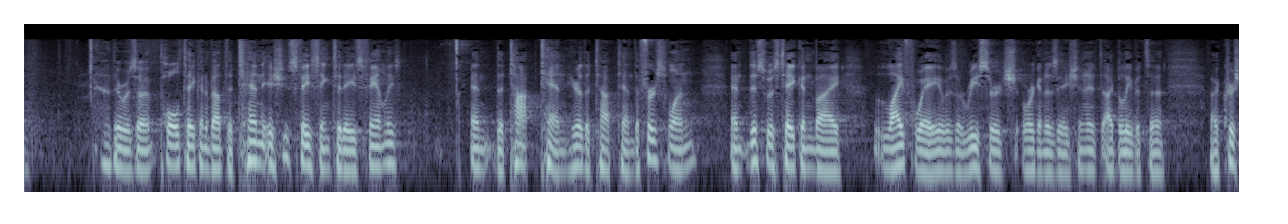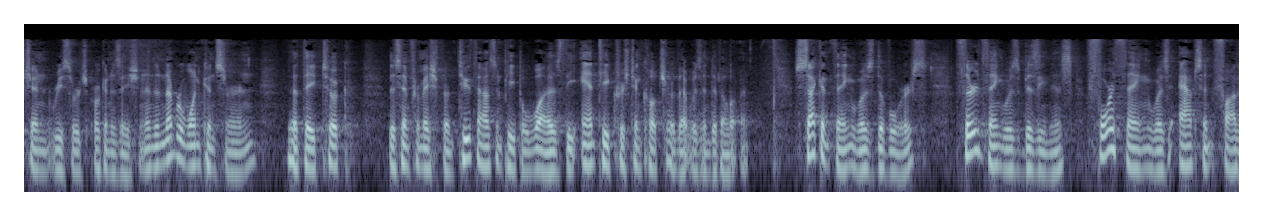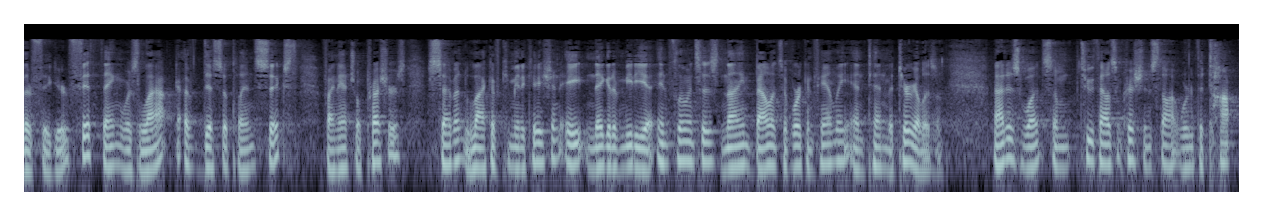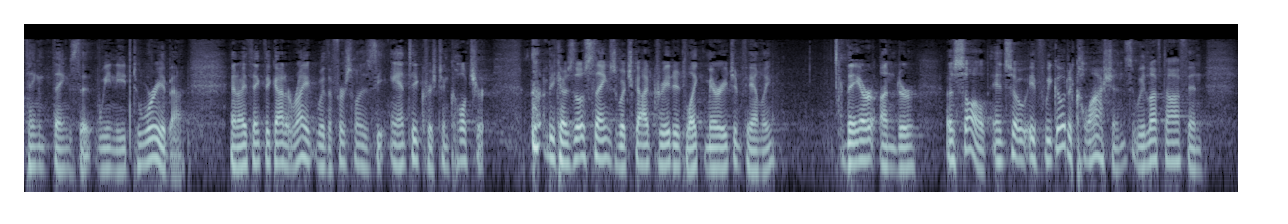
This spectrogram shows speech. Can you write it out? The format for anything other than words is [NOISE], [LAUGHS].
there was a poll taken about the 10 issues facing today's families. And the top 10, here are the top 10. The first one, and this was taken by Lifeway. It was a research organization. It, I believe it's a, a Christian research organization. And the number one concern that they took this information from 2,000 people was the anti-Christian culture that was in development. Second thing was divorce. Third thing was busyness. Fourth thing was absent father figure. Fifth thing was lack of discipline. Sixth, financial pressures. Seven, lack of communication. Eight, negative media influences. Nine, balance of work and family. And ten, materialism. That is what some 2,000 Christians thought were the top thing, things that we need to worry about. And I think they got it right with the first one is the anti-Christian culture. [CLEARS THROAT] because those things which God created, like marriage and family, they are under assault. And so if we go to Colossians, we left off in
